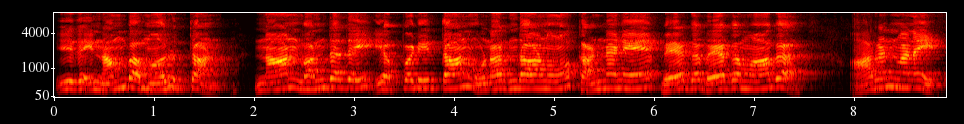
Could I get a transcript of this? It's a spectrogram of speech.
இதை நம்ப மறுத்தான். நான் வந்ததை எப்படித்தான் உணர்ந்தானோ கண்ணனே வேக வேகமாக அரண்மனை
